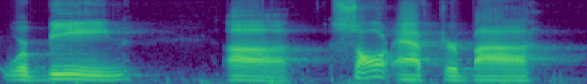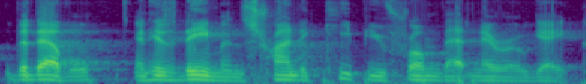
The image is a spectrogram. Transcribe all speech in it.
were being uh, sought after by the devil and his demons trying to keep you from that narrow gate.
